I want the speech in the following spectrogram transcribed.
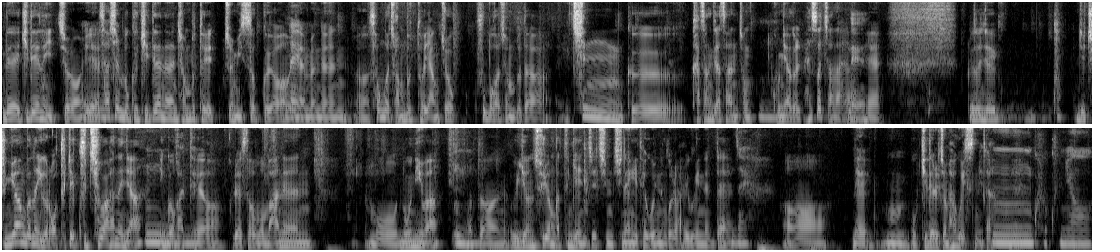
네, 기대는 있죠. 예, 음. 사실 뭐 그 기대는 전부터 좀 있었고요. 네. 왜냐하면은 어, 선거 전부터 양쪽 후보가 전부 다 친 그 가상자산 정, 음. 공약을 했었잖아요. 네. 예. 그래서 이제 이제 중요한 거는 이걸 어떻게 구체화하느냐인 음. 것 같아요. 그래서 뭐 많은 뭐 논의와 음. 어떤 의견 수렴 같은 게 이제 지금 진행이 되고 있는 걸로 알고 있는데 네. 어. 네, 음, 뭐 기대를 좀 하고 있습니다. 음, 네. 그렇군요.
